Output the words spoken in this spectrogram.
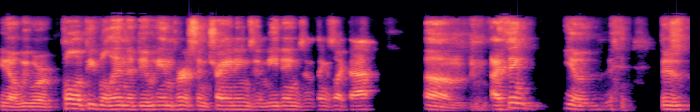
you know we were pulling people in to do in-person trainings and meetings and things like that um, I think you know there's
